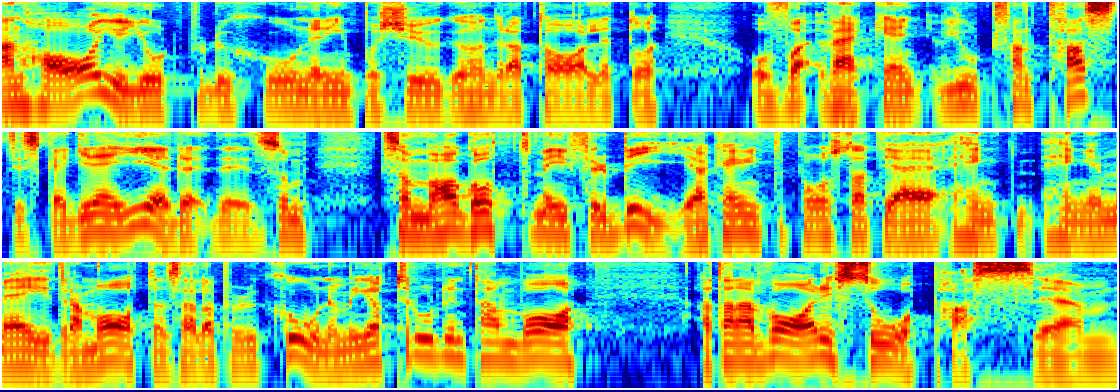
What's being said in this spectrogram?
Han har ju gjort produktioner in på 2000-talet och, och verkligen gjort fantastiska grejer det, det, som, som har gått mig förbi. Jag kan ju inte påstå att jag hängt, hänger med i Dramatens alla produktioner, men jag trodde inte han var, att han har varit så pass ehm,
